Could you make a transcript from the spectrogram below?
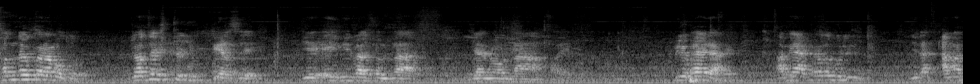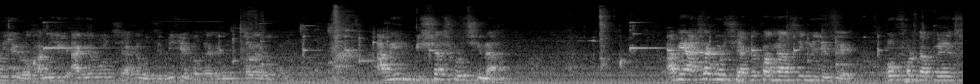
সন্দেহ করার মতো যথেষ্ট যুক্তি আছে যে এই নির্বাচনটা যেন না হয়। প্রিয় ভাইরা, আমি একটা কথা বলি। যেটা আমার নিজের কথা, আমি আগে বলছি আগে বলছি, নিজের কথা, এটা কথা আমি বিশ্বাস করছি না। আমি আশা করছি, একটা কথা আছে ইংরেজিতে hope for the best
